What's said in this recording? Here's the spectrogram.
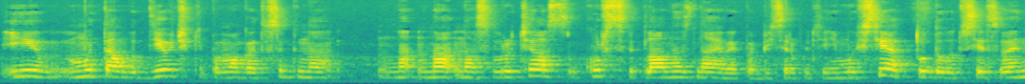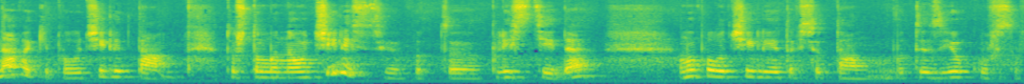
И мы там вот девочки помогают, особенно на, на, нас выручал курс Светланы Знаевой по бисероплетению. Мы все оттуда вот все свои навыки получили там. То, что мы научились вот э, плести, да, мы получили это все там, вот из ее курсов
